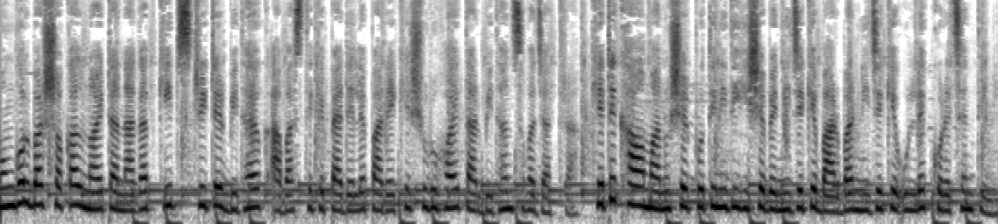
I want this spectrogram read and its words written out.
মঙ্গলবার সকাল নয়টা নাগাদ কিড স্ট্রিটের বিধায়ক আবাস থেকে প্যাডেলে পা রেখে শুরু হয় তার বিধানসভা যাত্রা। খেটে খাওয়া মানুষের প্রতিনিধি হিসেবে নিজেকে বারবার নিজেকে উল্লেখ করেছেন তিনি।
